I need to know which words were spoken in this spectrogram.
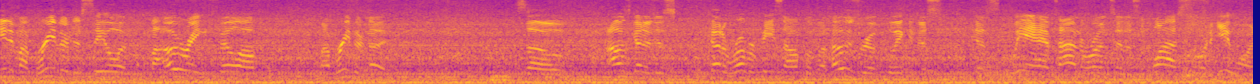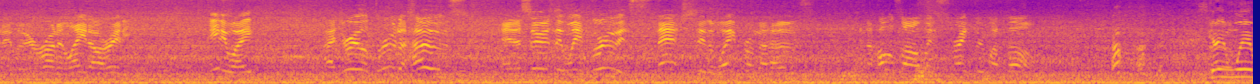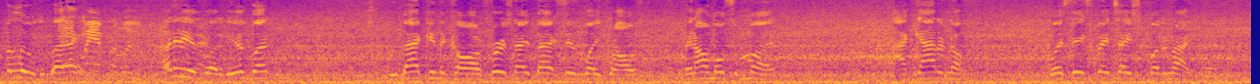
needed my breather to seal and my O-ring fell off my breather nut. So I was gonna just cut a rubber piece off of a hose real quick and just because we didn't have time to run to the supply store to get one. We were running late already. Anyway, I drilled through the hose and as soon as it went through, it snatched it away from the hose and the hole saw went straight through my thumb. Can't win for losing, but Can't hey, win for losing. I But it is what it is. But we back in the car. First night back since Waycross. Been almost a month. I gotta know what's the expectation for tonight, man?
